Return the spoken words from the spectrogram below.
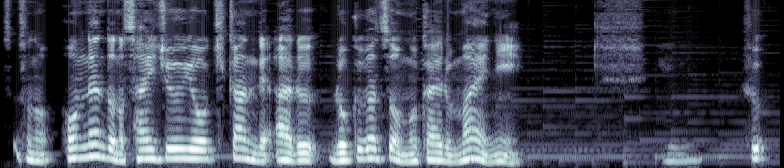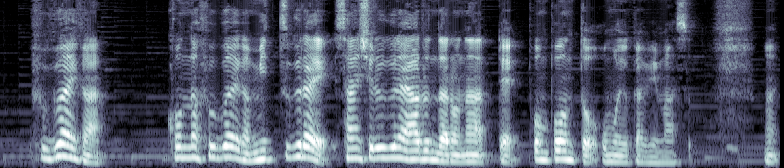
その本年度の最重要期間である6月を迎える前に、不、不具合が、こんな不具合が3つぐらい、3種類ぐらいあるんだろうなって、ポンポンと思い浮かびます。まあ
